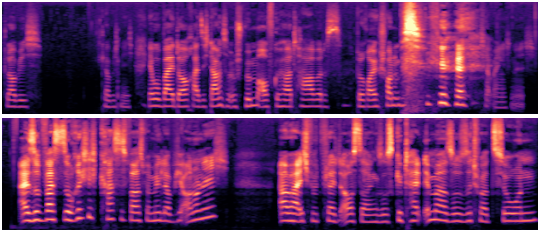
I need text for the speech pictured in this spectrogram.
glaube ich, glaube ich nicht. Ja, wobei doch, als ich damals mit dem Schwimmen aufgehört habe, das bereue ich schon ein bisschen. ich habe eigentlich nicht. Also was so richtig krasses war es bei mir, glaube ich, auch noch nicht. Aber ich würde vielleicht auch sagen, so es gibt halt immer so Situationen,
